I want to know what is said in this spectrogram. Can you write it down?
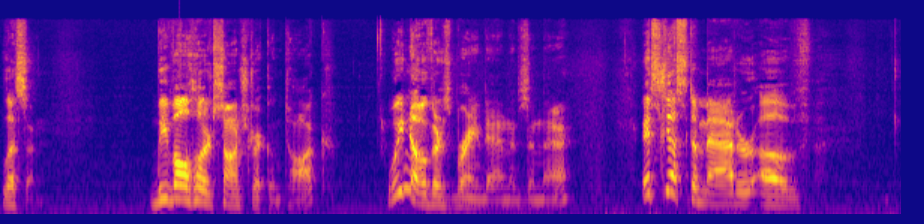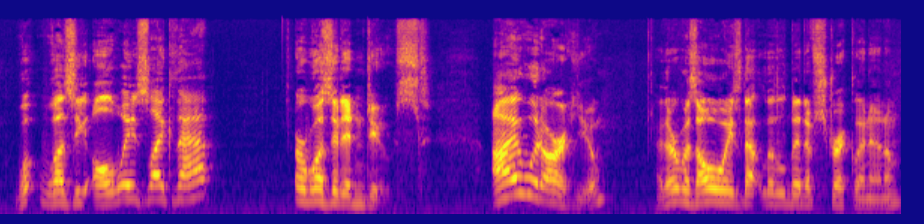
Listen, we've all heard Sean Strickland talk. We know there's brain damage in there. It's just a matter of what was he always like that or was it induced? I would argue there was always that little bit of Strickland in him,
